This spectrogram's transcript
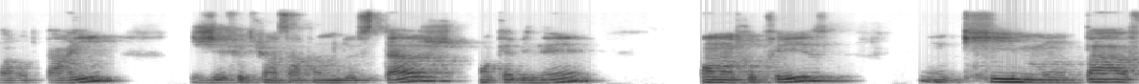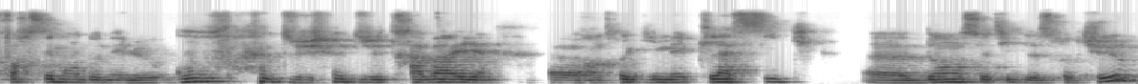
barreau de Paris. J'ai effectué un certain nombre de stages en cabinet, en entreprise qui m'ont pas forcément donné le goût du, travail euh, entre guillemets classique euh, dans ce type de structure.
